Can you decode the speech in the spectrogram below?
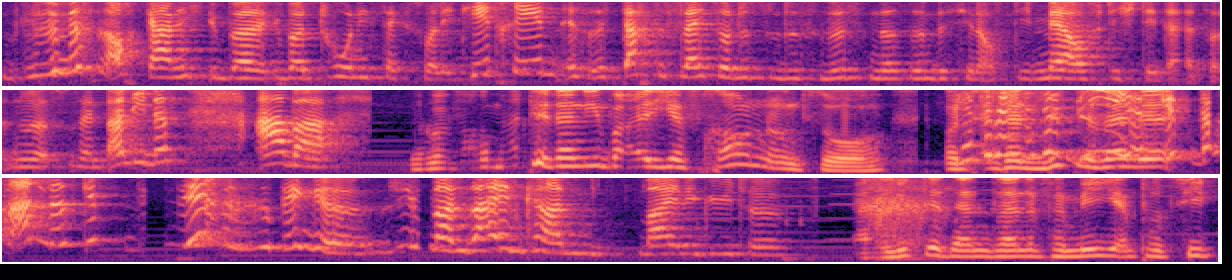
wir müssen auch gar nicht über, über Tonis Sexualität reden. Es- Ich dachte, vielleicht solltest du das wissen, dass er ein bisschen auf die, mehr auf dich steht, als nur, dass du sein Buddy bist. Aber Aber warum hat er dann überall hier Frauen und so? Und ja, dann ist er er Es seine, gibt was anderes, es gibt mehrere Dinge, die man sein kann. Meine Güte. Dann lügt er dann seine Familie im Prinzip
